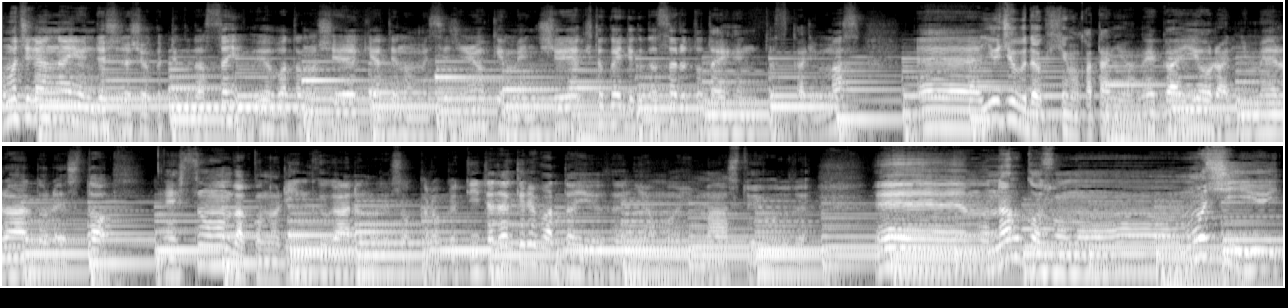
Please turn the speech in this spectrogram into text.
お間違いないようにどしどし送ってください。上端の塩焼き宛てのメッセージには懸命に塩焼きと書いてくださると大変助かります。えー YouTube でお聞きの方にはね概要欄にメールアドレスと、ね、質問箱のリンクがあるのでそこから送っていただければというふうに思います。ということでえー、もうなんかそのもし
